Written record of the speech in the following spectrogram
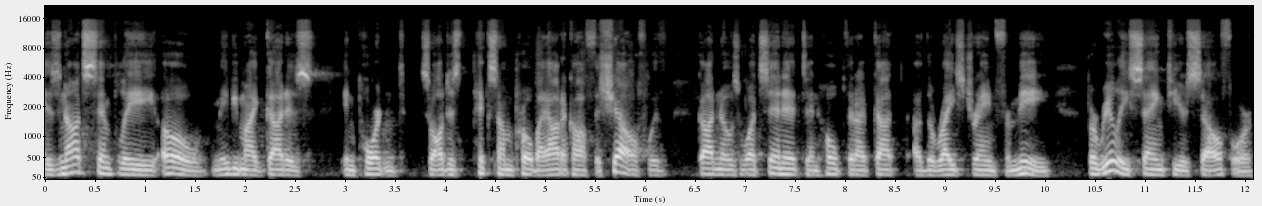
is not simply, oh, maybe my gut is important, so I'll just pick some probiotic off the shelf with God knows what's in it and hope that I've got uh, the right strain for me. But really saying to yourself, or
